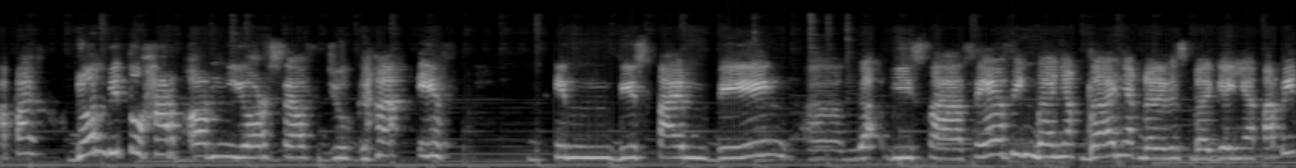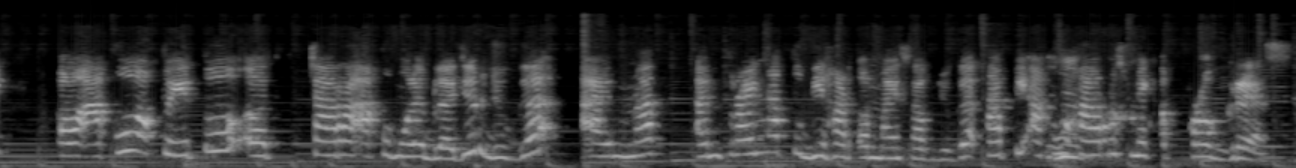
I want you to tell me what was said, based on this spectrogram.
apa? Don't be too hard on yourself juga if in this time being uh, nggak uh, bisa saving banyak-banyak dan lain sebagainya. Tapi kalau aku waktu itu uh, cara aku mulai belajar juga I'm not I'm trying not to be hard on myself juga, tapi aku mm-hmm. harus make a progress.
